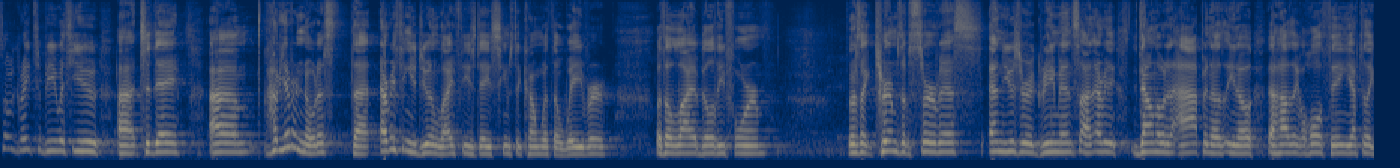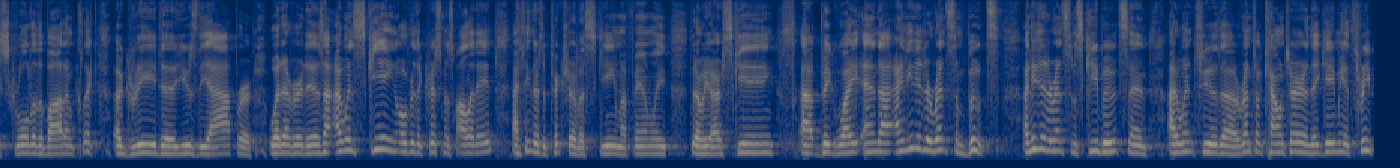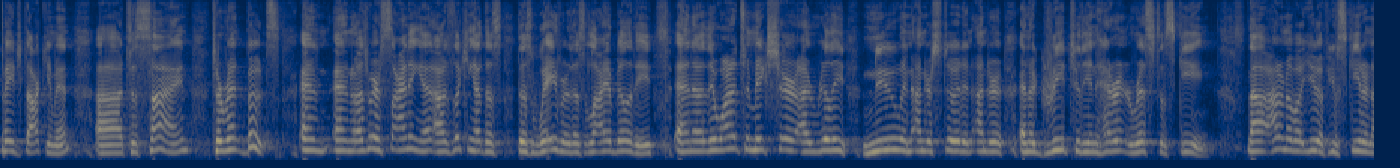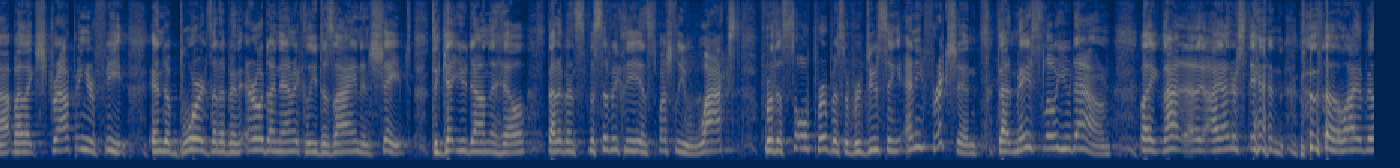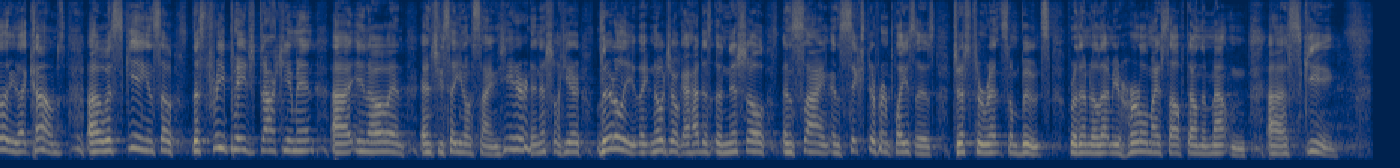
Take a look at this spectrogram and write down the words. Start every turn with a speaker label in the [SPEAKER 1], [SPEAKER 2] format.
[SPEAKER 1] So great to be with you uh, today. Um, have you ever noticed that everything you do in life these days seems to come with a waiver, with a liability form? There's like terms of service, end user agreements on everything. Download an app and a, you know it like a whole thing. You have to like scroll to the bottom, click agree to use the app or whatever it is. I, I went skiing over the Christmas holiday. I think there's a picture of us skiing, my family. There we are skiing, uh, big white, and uh, I needed to rent some boots. I needed to rent some ski boots, and I went to the rental counter, and they gave me a three-page document uh, to sign to rent boots. And, and as we were signing it, I was looking at this, this waiver, this liability, and uh, they wanted to make sure I really knew and understood and, under, and agreed to the inherent risks of skiing. Now, I don't know about you if you've skied or not, but like strapping your feet into boards that have been aerodynamically designed and shaped to get you down the hill, that have been specifically and specially waxed for the sole purpose of reducing any friction that may slow you down. Like that, I understand the liability that comes uh, with skiing. And so this three page document, uh, you know, and, and she said, you know, sign here, an initial here. Literally, like no joke, I had to initial and sign in six different places just to rent some boots for them to let me hurdle myself down the mountain uh, skiing.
